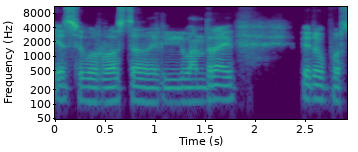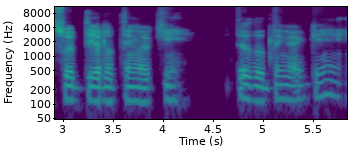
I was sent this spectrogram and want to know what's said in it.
Ya se borró hasta del OneDrive, pero por suerte ya lo tengo aquí. Ya lo tengo aquí.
